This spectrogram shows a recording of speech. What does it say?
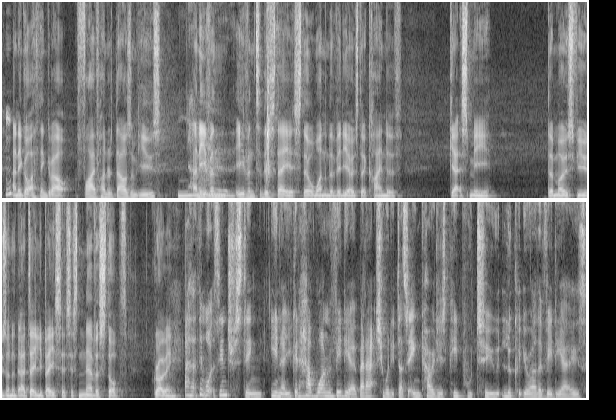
and it got I think about five hundred thousand views. No. And even even to this day, is still one of the videos that kind of gets me the most views on a, a daily basis. It's never stopped growing. And I think what's interesting, you know, you can have one video, but actually, what it does, it encourages people to look at your other videos.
